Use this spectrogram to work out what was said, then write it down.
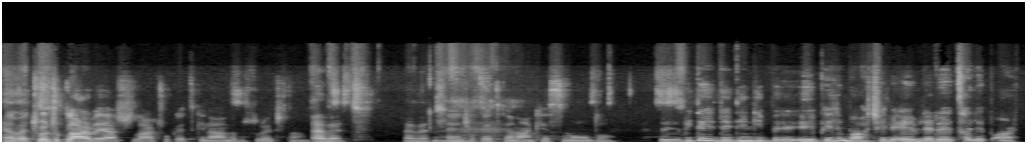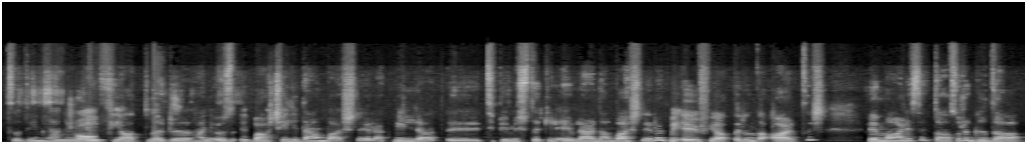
Evet, evet çocuklar ve yaşlılar çok etkilendi bu süreçten. Evet. Evet. En çok etkilenen kesim oldu. Ee, bir de dediğin gibi e, Pelin bahçeli evlere talep arttı değil mi? Yani Çok. ev fiyatları hani öz, bahçeliden başlayarak villa e, tipi müstakil evlerden başlayarak bir ev fiyatlarında artış ve maalesef daha sonra gıda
